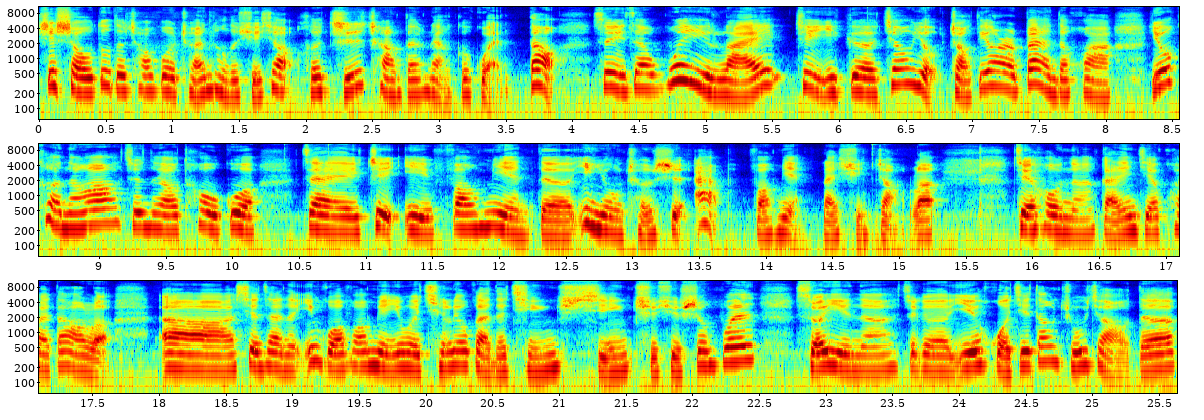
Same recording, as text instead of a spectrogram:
是首度的超过传统的学校和职场的两个管道。所以在未来这一个交友找第二半的话，有可能哦，真的要透过在这。一方面的应用程式 App 方面来寻找了。最后呢，感恩节快到了，呃，现在呢，英国方面因为禽流感的情形持续升温，所以呢，这个以火鸡当主角的，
